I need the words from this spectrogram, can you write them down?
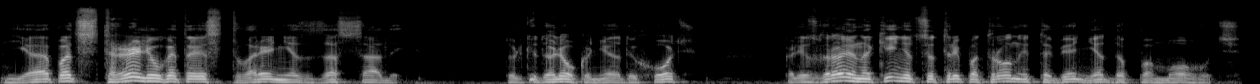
Я подстрэлю гэтае стварэнне з засады. Толькі далёка не адыходзь калі зграя накінецца тры патроны табе не дапамогуць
